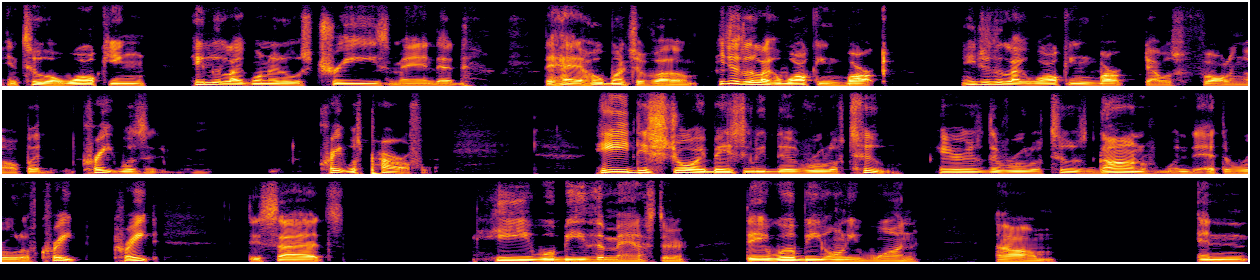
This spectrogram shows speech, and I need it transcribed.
into a walking. He looked like one of those trees, man, that that had a whole bunch of um. He just looked like a walking bark. He just looked like walking bark that was falling off. But Krayt was Krayt was powerful. He destroyed basically the rule of two. Here's the rule of two is gone when at the rule of Krayt. Krayt decides he will be the master. There will be only one. Um, and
